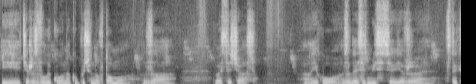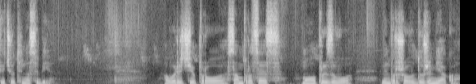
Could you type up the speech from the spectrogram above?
і через велику накопичену втому за весь цей час, е, яку за 10 місяців я вже встиг відчути на собі. Говорячи про сам процес мого призову, він пройшов дуже м'яко,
